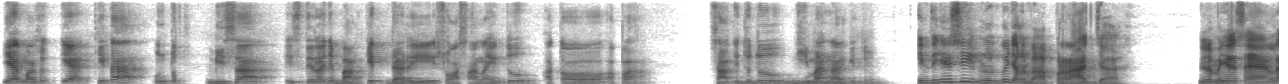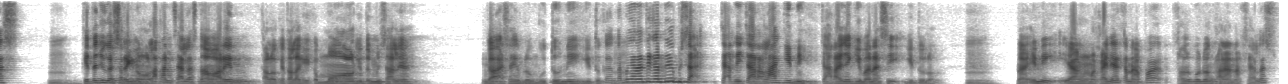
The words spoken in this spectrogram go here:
Ya maksud ya kita untuk bisa istilahnya bangkit dari suasana itu atau apa saat itu tuh gimana gitu? Intinya sih menurut gue jangan baper aja. Ini namanya sales. Hmm. Kita juga sering nolak kan sales nawarin kalau kita lagi ke mall gitu misalnya. Enggak, saya belum butuh nih gitu kan. Tapi kan nanti kan dia bisa cari cara lagi nih. Caranya gimana sih gitu loh. Hmm. Nah ini yang makanya kenapa selalu gue bilang kalian anak sales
